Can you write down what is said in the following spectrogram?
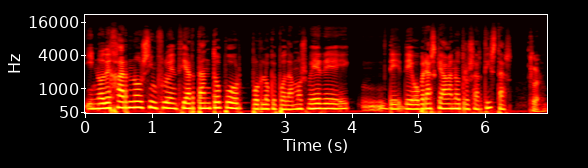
y, no dejarnos influenciar tanto por, por lo que podamos ver eh, de, obras que hagan otros artistas. Claro.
